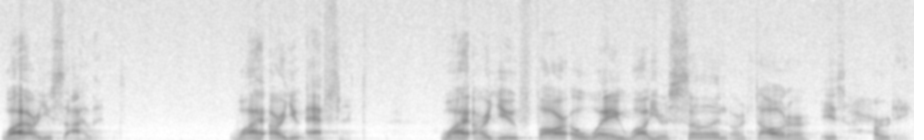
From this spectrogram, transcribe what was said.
Why are you silent? Why are you absent? Why are you far away while your son or daughter is hurting?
